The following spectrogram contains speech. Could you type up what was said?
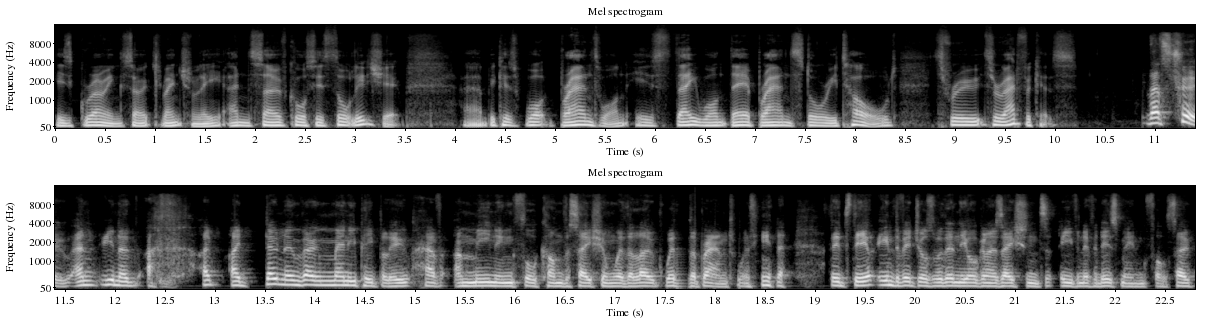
is growing so exponentially. And so, of course, is thought leadership. Uh, because what brands want is they want their brand story told through through advocates. That's true, and you know, I, I don't know very many people who have a meaningful conversation with a lo- with the brand. With you know, it's the individuals within the organizations, even if it is meaningful. So,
